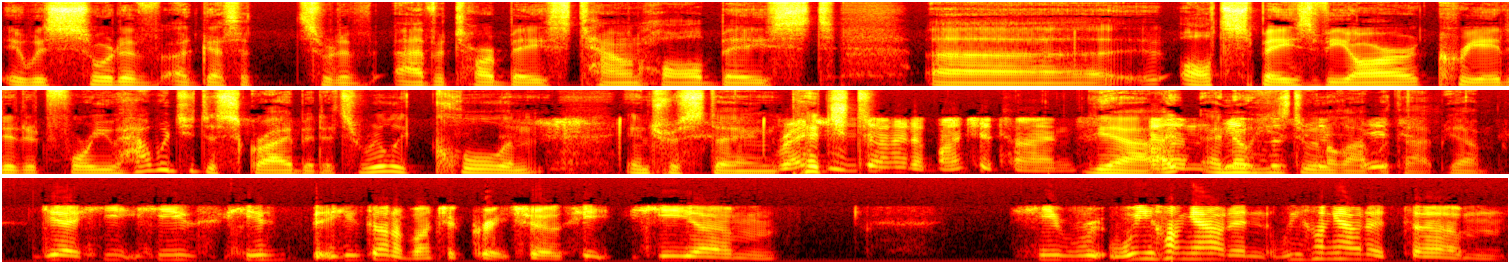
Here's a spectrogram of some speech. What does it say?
it was sort of, I guess, a sort of avatar-based, town hall-based, uh, AltspaceVR. Created it for you. How would you describe it? It's really cool and interesting. Reggie's Pitched. done it a bunch of times. Yeah, Um, I, I know he's was- doing a lot with that. Yeah. Yeah, he he's he's he's done a bunch of great shows. He he um he we hung out in we hung out at um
